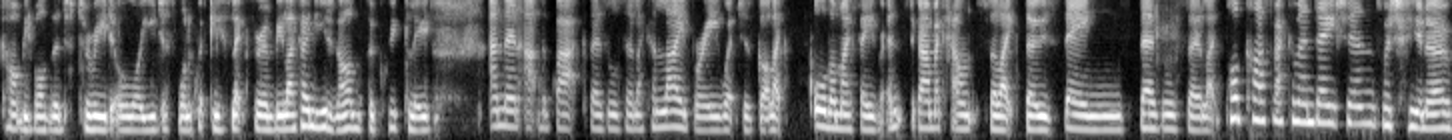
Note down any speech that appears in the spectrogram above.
can't be bothered to read it all or you just want to quickly flick through and be like I need an answer quickly and then at the back there's also like a library which has got like all of my favorite Instagram accounts for like those things there's also like podcast recommendations which you know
